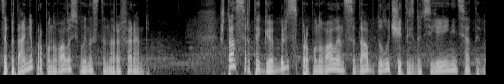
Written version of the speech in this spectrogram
Це питання пропонувалось винести на референдум. Штрассер та Геббельс пропонували НСДАП долучитись до цієї ініціативи.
